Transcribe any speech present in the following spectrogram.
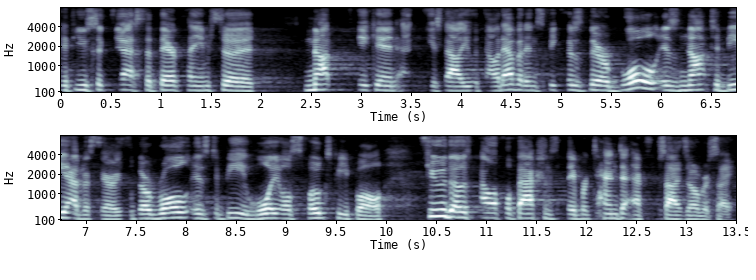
if you suggest that their claims should not taken at face value without evidence because their role is not to be adversarial. Their role is to be loyal spokespeople to those powerful factions that they pretend to exercise oversight.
